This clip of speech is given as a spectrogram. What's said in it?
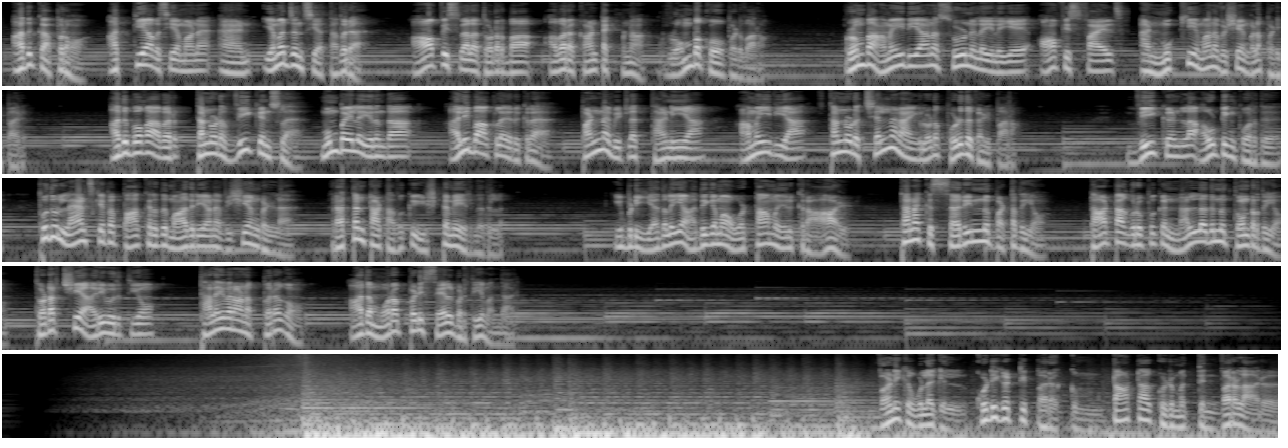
அதுக்கப்புறம் அத்தியாவசியமான அண்ட் எமர்ஜென்சியை தவிர ஆபீஸ் வேலை தொடர்பா அவரை காண்டாக்ட் பண்ணா ரொம்ப கோவப்படுவாராம். ரொம்ப அமைதியான சூழ்நிலையிலேயே ஆஃபீஸ் ஃபைல்ஸ் அண்ட் முக்கியமான விஷயங்களை படிப்பாரு. அதுபோக அவர் தன்னோட வீக்கெண்ட்ஸ்ல மும்பையில் இருந்தா அலிபாக்ல இருக்கிற பண்ண வீட்டில் தனியாக அமைதியாக தன்னோட செல்ல நாய்களோட பொழுத கழிப்பாராம். வீக்கெண்ட்ல அவுட்டிங் போறது புது லேண்ட்ஸ்கேப்பை பார்க்கறது மாதிரியான விஷயங்கள்ல ரத்தன் டாட்டாவுக்கு இஷ்டமே இருந்ததில்ல. இப்படி எதுலையும் அதிகமாக ஒட்டாம இருக்கிற ஆள் தனக்கு சரின்னு பட்டதையும் டாடா குரூப்புக்கு நல்லதுன்னு தோன்றதையும் தொடர்ச்சியை அறிவுறுத்தியும் தலைவரான பிறகும் அதை முறப்படி செயல்படுத்தி வந்தார். வணிக உலகில் கொடிகட்டி பறக்கும் டாடா குழுமத்தின் வரலாறு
